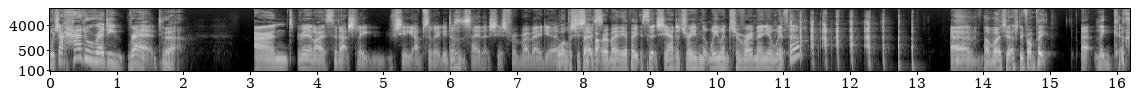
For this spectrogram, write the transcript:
which I had already read, Yeah. and realised that actually she absolutely doesn't say that she's from Romania. What All does she say about Romania, Pete? Is that she had a dream that we went to Romania with her? um, And where's she actually from, Pete? uh, Lincoln.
